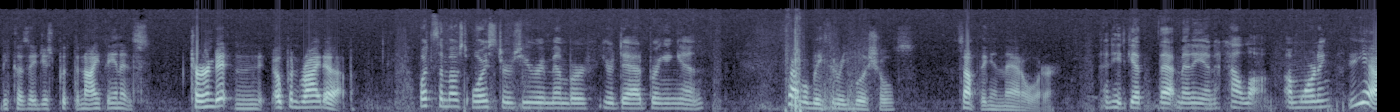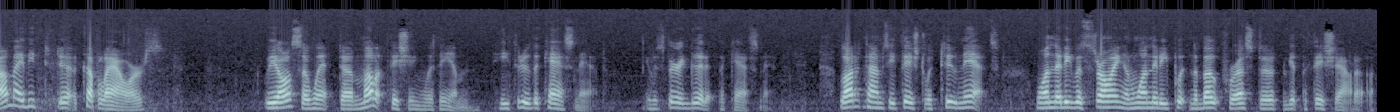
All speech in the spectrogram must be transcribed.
because they just put the knife in and turned it and it opened right up. What's the most oysters you remember your dad bringing in? Probably three bushels, something in that order. And he'd get that many in how long? A morning? Yeah, maybe t- a couple hours. We also went uh, mullet fishing with him. He threw the cast net. He was very good at the cast net. A lot of times he fished with two nets, one that he was throwing and one that he put in the boat for us to get the fish out of.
